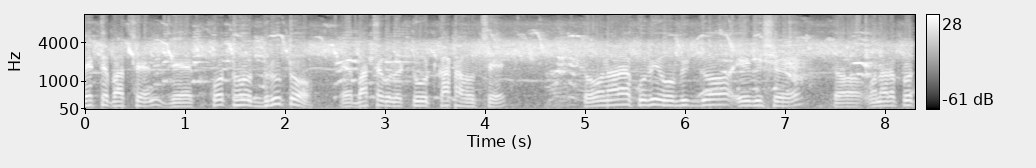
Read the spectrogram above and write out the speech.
দেখতে পাচ্ছেন যে কত দ্রুত বাচ্চাগুলো টুট কাটা হচ্ছে। তো ওনারা খুবই অভিজ্ঞ এই বিষয়ে। তো ওনারা প্র-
